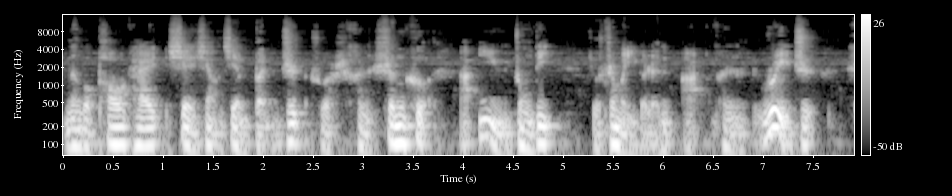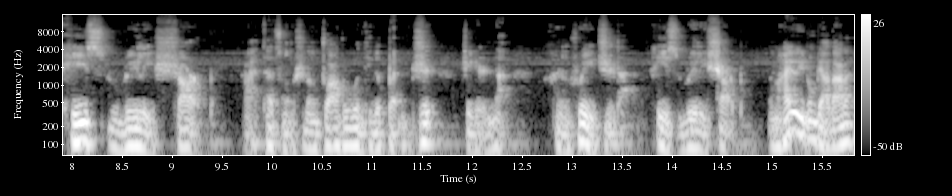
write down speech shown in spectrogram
能够抛开现象见本质，说是很深刻啊，一语中的，就这么一个人啊，很睿智。He's really sharp，啊，他总是能抓住问题的本质。这个人呢，很睿智的。He's really sharp。那么还有一种表达呢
